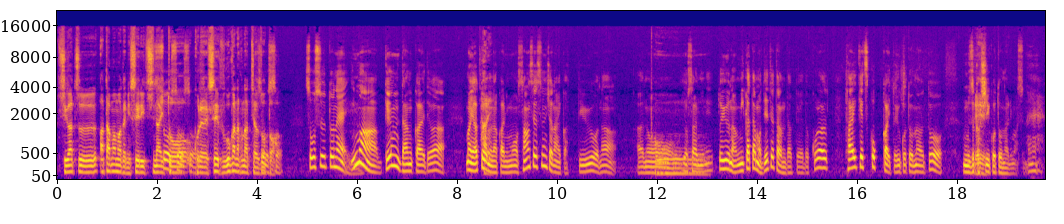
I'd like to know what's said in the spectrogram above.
4月頭までに成立しないと、これ、政府動かなくなっちゃうぞと。そうするとね、今、現段階では、まあ、野党の中にも賛成するんじゃないかっていうような、あの予算にね、というような見方も出てたんだけれど、これは対決国会ということになると、難しいことになりますね。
